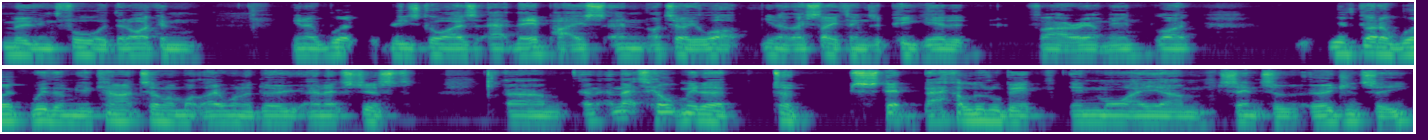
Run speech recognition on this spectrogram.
moving forward that i can you know work with these guys at their pace. And i tell you what you know they say things are pig-headed far out man. Like you've got to work with them. You can't tell them what they want to do, and it's just, um, and, and that's helped me to to step back a little bit in my um, sense of urgency,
